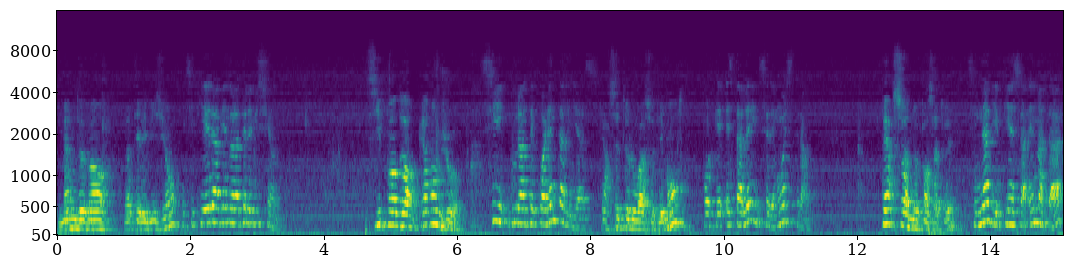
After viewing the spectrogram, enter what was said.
même devant la télévision. ni siquiera viendo la televisión. Si pendant 40 jours, Si durante 40 días, car cette loi se démontre, porque esta ley se demuestra, personne ne pense à tuer, si nadie piensa en matar,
